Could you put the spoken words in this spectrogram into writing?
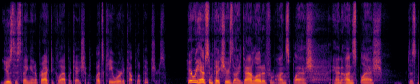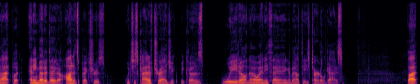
use this thing in a practical application. Let's keyword a couple of pictures. Here we have some pictures that I downloaded from Unsplash, and Unsplash does not put any metadata on its pictures, which is kind of tragic because we don't know anything about these turtle guys. But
